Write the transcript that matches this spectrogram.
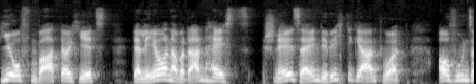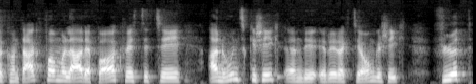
die offenbart euch jetzt der Leon, aber dann heißt es schnell sein, die richtige Antwort auf unser Kontaktformular der PowerQuest CC an uns geschickt, an die Redaktion geschickt, führt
